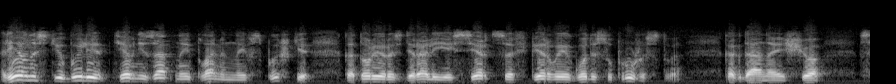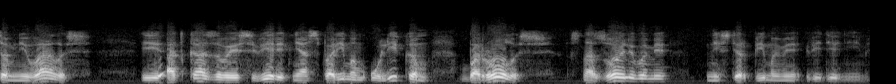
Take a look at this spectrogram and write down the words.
Ревностью были те внезапные пламенные вспышки, которые раздирали ей сердце в первые годы супружества, когда она еще сомневалась и, отказываясь верить неоспоримым уликам, боролась с назойливыми, нестерпимыми видениями.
